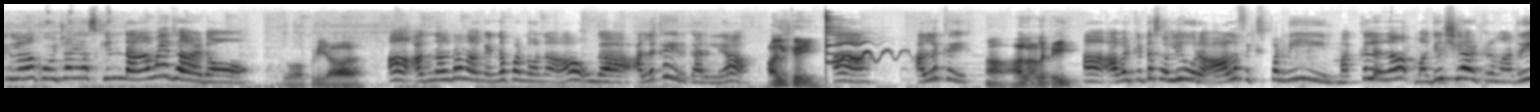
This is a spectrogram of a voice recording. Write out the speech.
இதெல்லாம் குளிச்சா என் ஸ்கின் டேமேஜ் ஆயிடும். ஓ அப்படியா? ஆ அதனால தான் நாங்க என்ன பண்ணோம்னா உங்க அலக்கை இருக்காரு இல்லையா? அல்கை ஆ அலக்கை. ஆ அல அலக்கை. ஆ அவர்கிட்ட சொல்லி ஒரு ஆளை ஃபிக்ஸ் பண்ணி மக்கள் எல்லாம் மகிழ்ச்சியா இருக்கிற மாதிரி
